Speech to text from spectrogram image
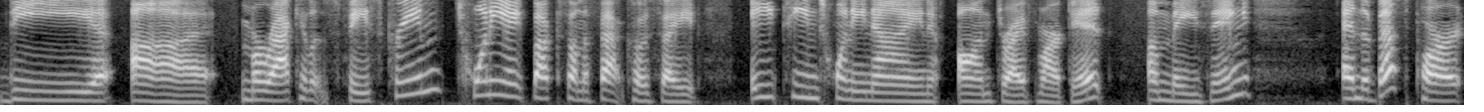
The uh, miraculous face cream, 28 bucks on the Fatco site, 18.29 on Thrive Market. Amazing. And the best part,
